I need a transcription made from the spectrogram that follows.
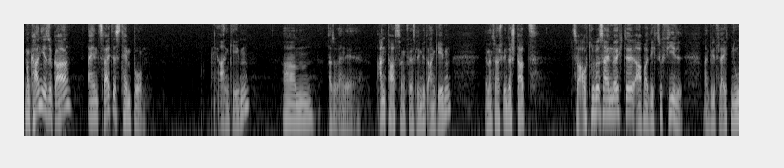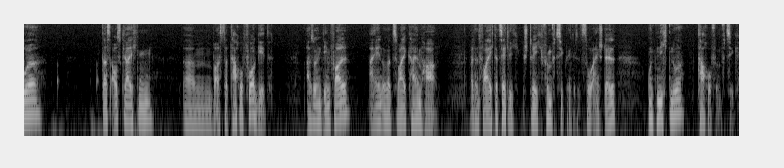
Man kann hier sogar ein zweites Tempo angeben, ähm, also eine Anpassung für das Limit angeben. Wenn man zum Beispiel in der Stadt zwar auch drüber sein möchte, aber nicht zu viel man will vielleicht nur das ausgleichen, ähm, was der Tacho vorgeht. Also in dem Fall ein oder zwei kmh. Weil dann fahre ich tatsächlich Strich 50, wenn ich das jetzt so einstelle. Und nicht nur Tacho 50.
